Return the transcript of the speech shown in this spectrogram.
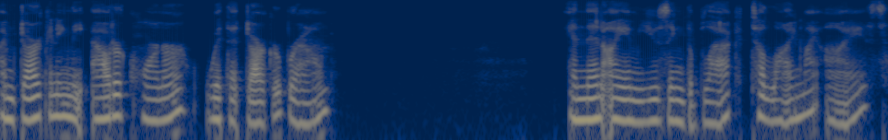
I'm darkening the outer corner with a darker brown. And then I am using the black to line my eyes.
